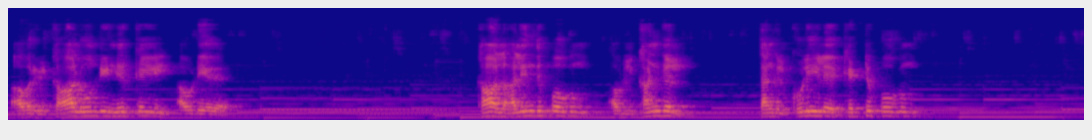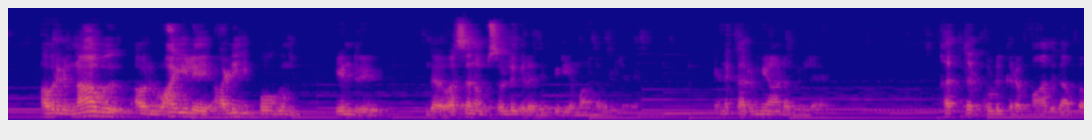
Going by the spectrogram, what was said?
அவர்கள் கால் ஊன்றி நிற்கையில் அவருடைய கால் அழிந்து போகும். அவர்கள் கண்கள் தங்கள் குழியிலே கெட்டு போகும். அவர்கள் நாவு அவர்கள் வாயிலே அழுகி போகும் என்று இந்த வசனம் சொல்லுகிறது பிரியமானவர்களே. எனக்கு அருமையானவர்களே கர்த்தர் கொடுக்கிற பாதுகாப்பை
